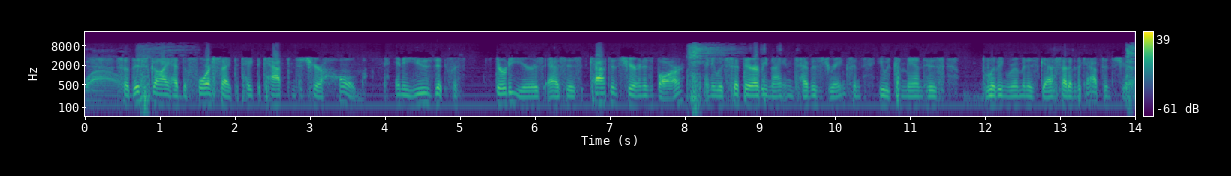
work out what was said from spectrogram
Wow. So this guy had the foresight to take the captain's chair home, and he used it for 30 years as his captain's chair in his bar, and he would sit there every night and have his drinks, and he would command his living room and his guests out of the captain's chair.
